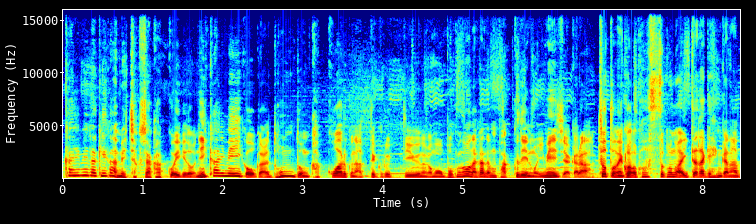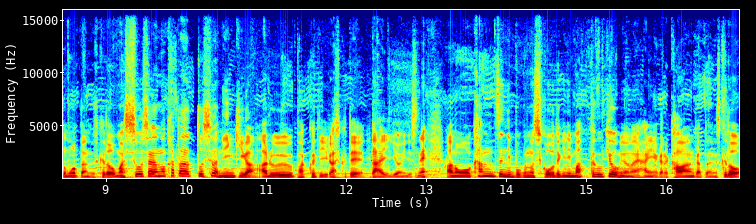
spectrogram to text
回目だけがめちゃくちゃかっこいいけど2回目以降からどんどんかっこ悪くなってくるっていうのがもう僕の中でもパックティーのイメージやからちょっとねこのコストコのはいただけへんかなと思ったんですけど、まあ、視聴者の方としては人気があるパックティーらしくて第4位ですね。あの完全に僕の思考的に全く興味のない範囲やから買わなかったんですけど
